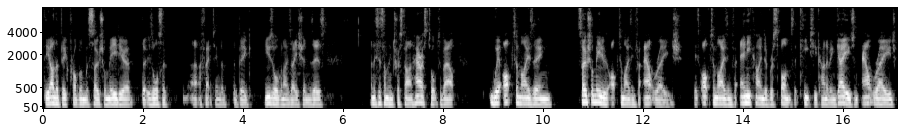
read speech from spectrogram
the other big problem with social media that is also uh, affecting the the big news organizations is, and this is something Tristan Harris talked about. We're optimizing. Social media is optimizing for outrage. It's optimizing for any kind of response that keeps you kind of engaged and outrage,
